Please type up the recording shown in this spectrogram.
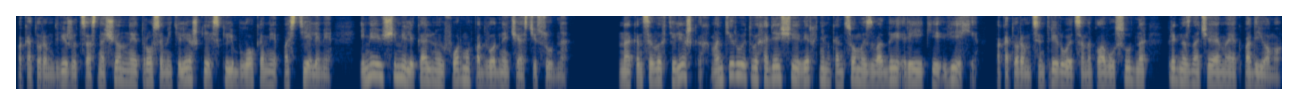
по которым движутся оснащенные тросами тележки с кильблоками-постелями имеющими лекальную форму подводной части судна. На концевых тележках монтируют выходящие верхним концом из воды рейки-вехи, по которым центрируется на плаву судно, предназначаемое к подъему.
